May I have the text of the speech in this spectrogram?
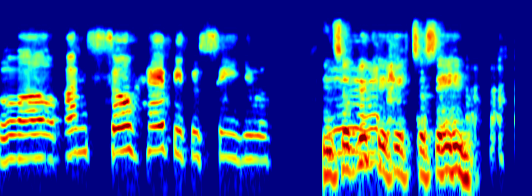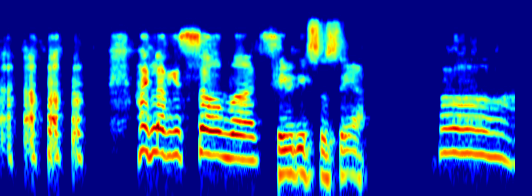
Wow, I'm so happy to see you. Ich bin so Yeah. to dich zu sehen. I love you so much. Ich liebe dich so sehr. Oh,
